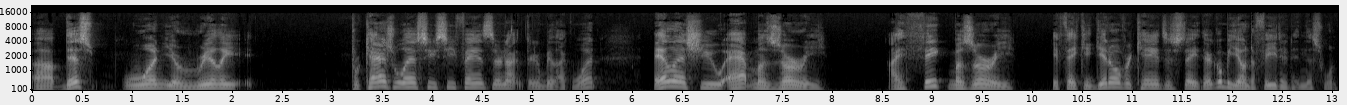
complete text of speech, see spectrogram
Uh, this one you really, for casual SEC fans, they're not. They're gonna be like, "What?" LSU at Missouri. I think Missouri, if they can get over Kansas State, they're gonna be undefeated in this one.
